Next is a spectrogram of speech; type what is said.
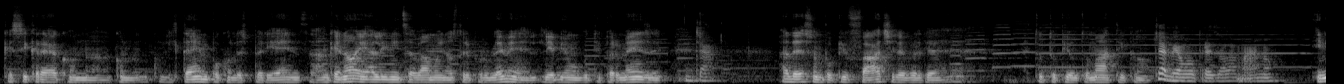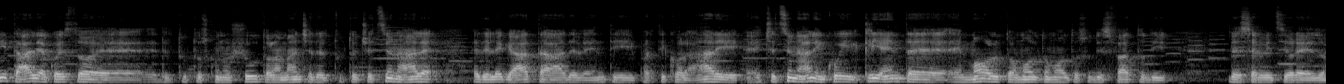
che, si crea con, con, con, il tempo, con l'esperienza. Anche noi all'inizio avevamo i nostri problemi e li abbiamo avuti per mesi. Già. Adesso è un po' più facile perché è tutto più automatico. Ci abbiamo preso la mano. In Italia questo è del tutto sconosciuto, la mancia è del tutto eccezionale ed è legata ad eventi particolari, eccezionali, in cui il cliente è molto molto molto soddisfatto di, del servizio reso.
